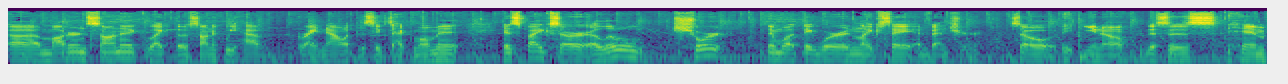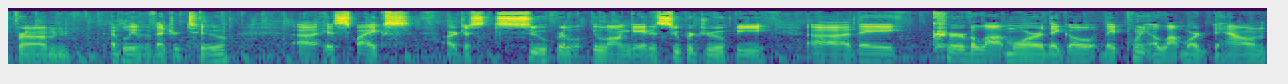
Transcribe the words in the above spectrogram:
uh, modern Sonic, like the Sonic we have right now at this exact moment, his spikes are a little short than what they were in like say Adventure. So, you know, this is him from, I believe, Adventure 2. Uh, his spikes are just super elongated, super droopy. Uh, they curve a lot more. They go, they point a lot more down.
